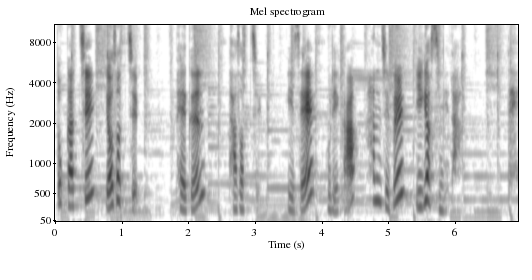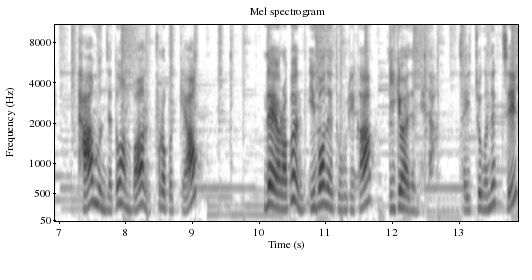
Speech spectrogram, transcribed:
똑같이 여섯 집, 백은 다섯 집. 이제 우리가 한 집을 이겼습니다. 네, 다음 문제도 한번 풀어볼게요. 네, 여러분 이번에도 우리가 이겨야 됩니다. 자, 이쪽은 흑집,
